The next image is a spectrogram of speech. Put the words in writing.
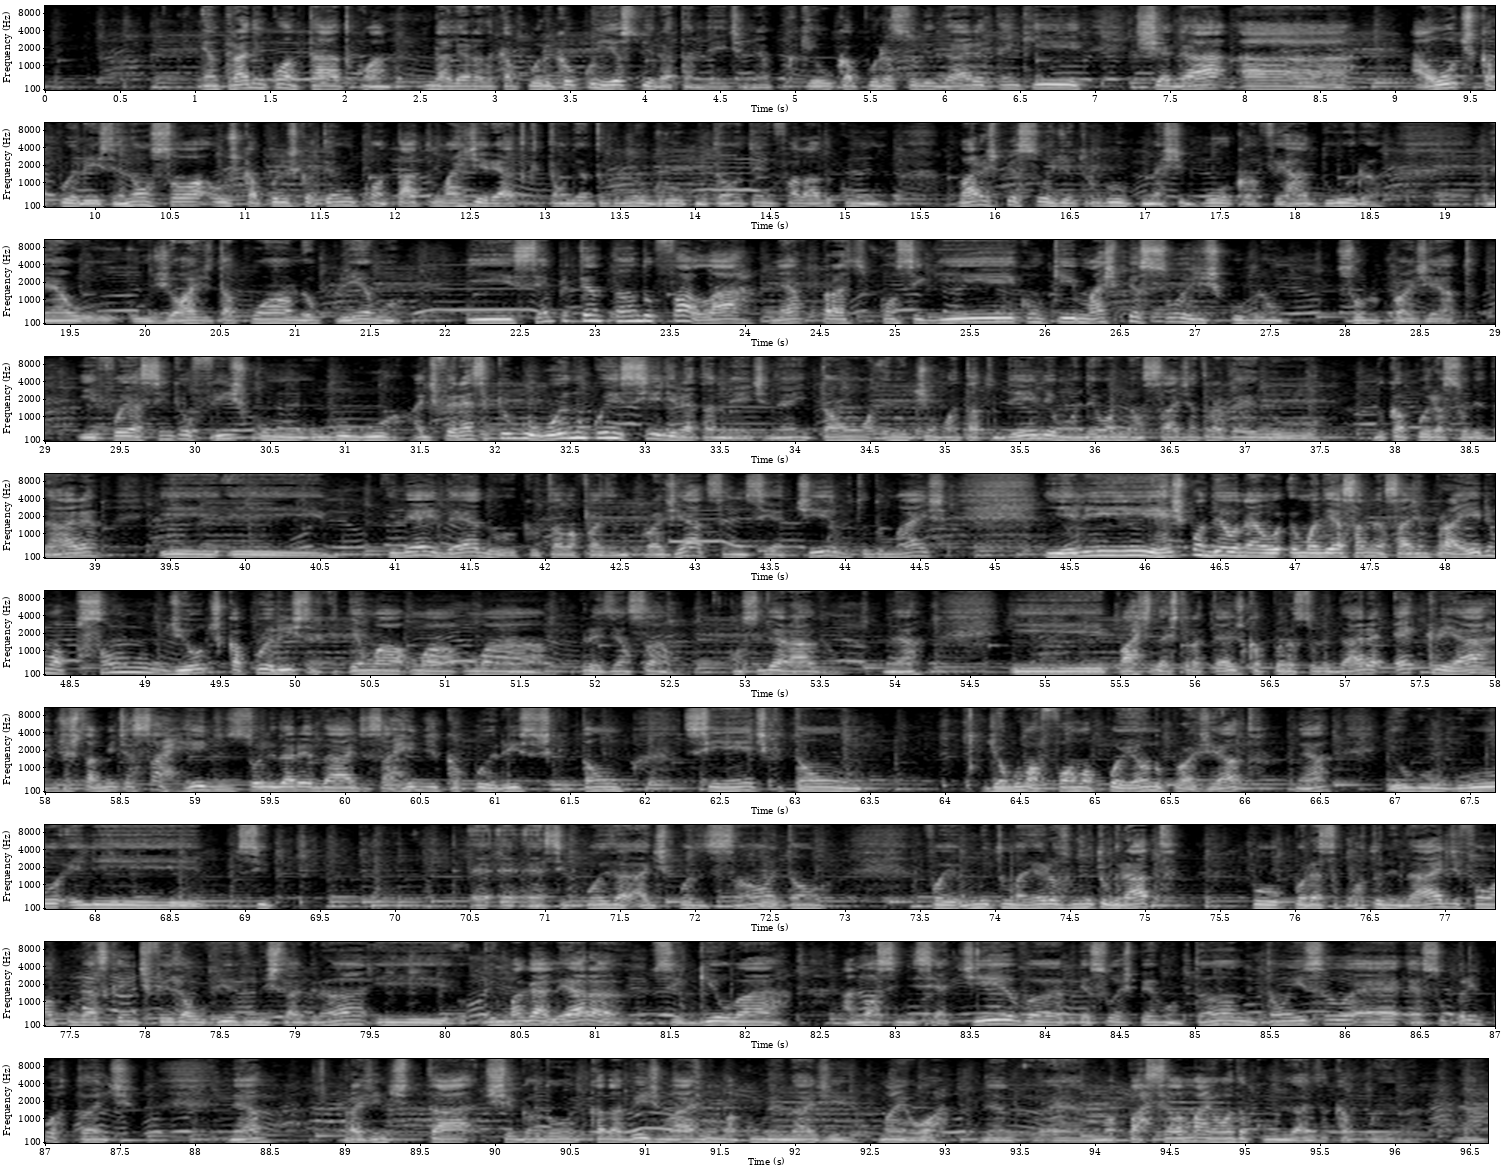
entrado em contato com a galera da Capura que eu conheço diretamente, né? Porque o Capura Solidária tem que chegar a, a outros capoeiristas, não só os capoeiristas que eu tenho um contato mais direto que estão dentro do meu grupo. Então eu tenho falado com várias pessoas de outro grupo, Mestre Boca, Ferradura, né? O, o Jorge Tapuã, meu primo, e sempre tentando falar, né? Para conseguir com que mais pessoas descubram sobre o projeto. E foi assim que eu fiz com o Gugu. A diferença é que o Gugu eu não conhecia diretamente, né? Então eu não tinha o contato dele, eu mandei uma mensagem através do, do Capoeira Solidária e, e, e dei a ideia do que eu estava fazendo o projeto, essa iniciativa e tudo mais. E ele respondeu, né? Eu, eu mandei essa mensagem para ele, uma opção de outros capoeiristas que tem uma, uma, uma presença considerável, né? E parte da estratégia do Capoeira Solidária é criar justamente essa rede de solidariedade, essa rede de capoeiristas que estão cientes, que estão de alguma forma apoiando o projeto, né? E o Gugu ele se é, é, é se pôs à disposição, então foi muito maneiro, eu sou muito grato por, por, essa oportunidade. Foi uma conversa que a gente fez ao vivo no Instagram e, e uma galera seguiu lá a nossa iniciativa, pessoas perguntando. Então isso é, é super importante, né? Para a gente estar tá chegando cada vez mais numa comunidade maior, né? É, numa parcela maior da comunidade da capoeira. Né?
